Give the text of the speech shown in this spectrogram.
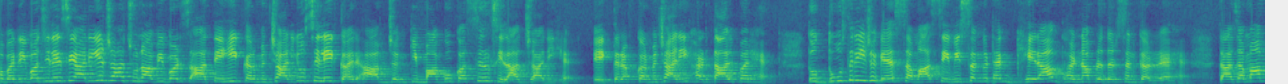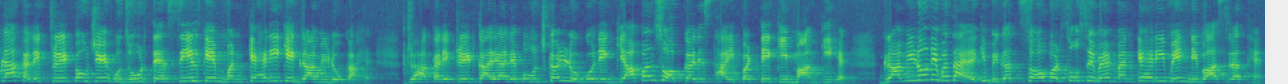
खबर रीवा ज़िले से आ रही है, जहाँ चुनावी वर्ष आते ही कर्मचारियों से लेकर आमजन की मांगों का सिलसिला जारी है। एक तरफ़ कर्मचारी हड़ताल पर है तो दूसरी जगह समाज सेवी संगठन घेराव धरना प्रदर्शन कर रहे हैं। ताज़ा मामला कलेक्ट्रेट पहुँचे हुजूर तहसील के मनकहरी के ग्रामीणों का है, जहाँ कलेक्ट्रेट कार्यालय पहुंचकर लोगों ने ज्ञापन सौंपकर स्थायी पट्टे की मांग की है। ग्रामीणों ने बताया कि विगत सौ वर्षो से वह मनकहरी में निवासरत है,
